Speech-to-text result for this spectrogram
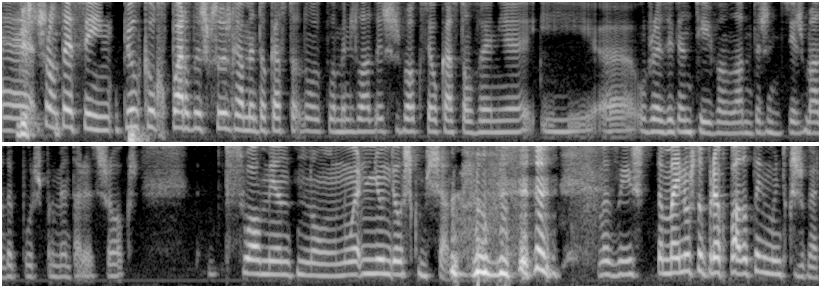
Eh, Destes pronto, é assim, pelo que eu reparo das pessoas, realmente, é o Castle, pelo menos lá da Xbox, é o Castlevania e eh, o Resident Evil. Lá muita gente entusiasmada por experimentar esses jogos. Pessoalmente, não, não é nenhum deles que me chama. Mas isto também não estou preocupada, tenho muito que jogar.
